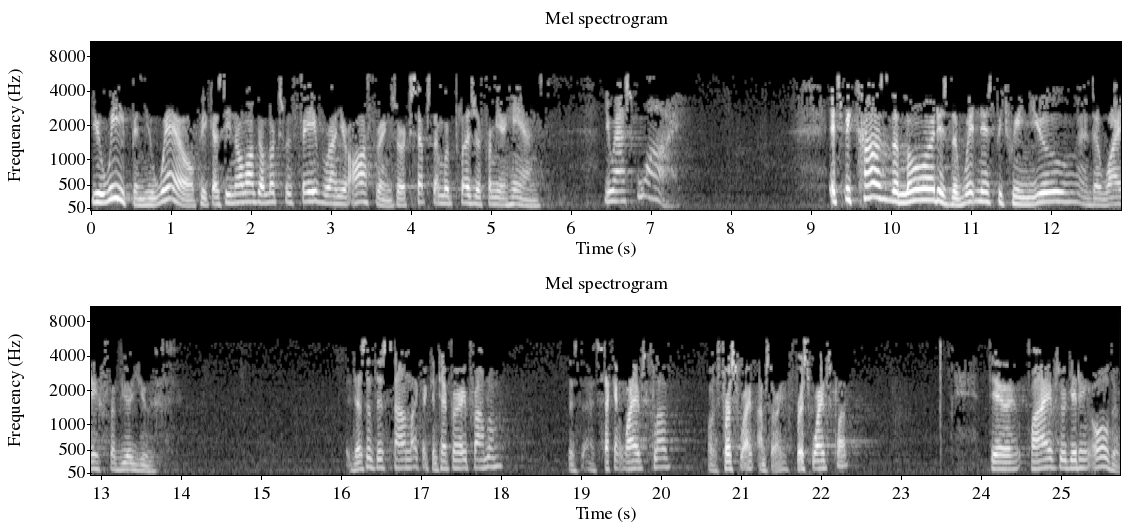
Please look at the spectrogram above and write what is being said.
You weep and you wail because he no longer looks with favor on your offerings or accepts them with pleasure from your hands. You ask why? It's because the Lord is the witness between you and the wife of your youth. Doesn't this sound like a contemporary problem? This uh, second wives club? Or the first wife, I'm sorry, first wives club? Their wives were getting older.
